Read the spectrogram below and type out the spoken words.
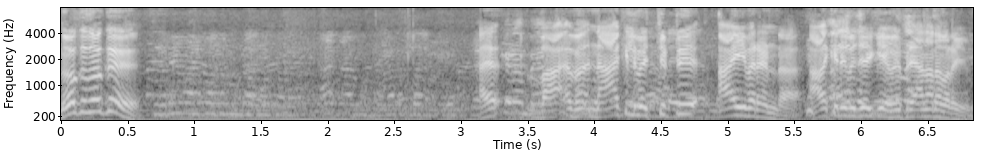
നോക്ക് നോക്ക്. നാക്കിൽ വെച്ചിട്ട് ആയി വരണ്ട. ആൾക്കിൽ ഒരു പ്രാന്താണ് പറയും.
